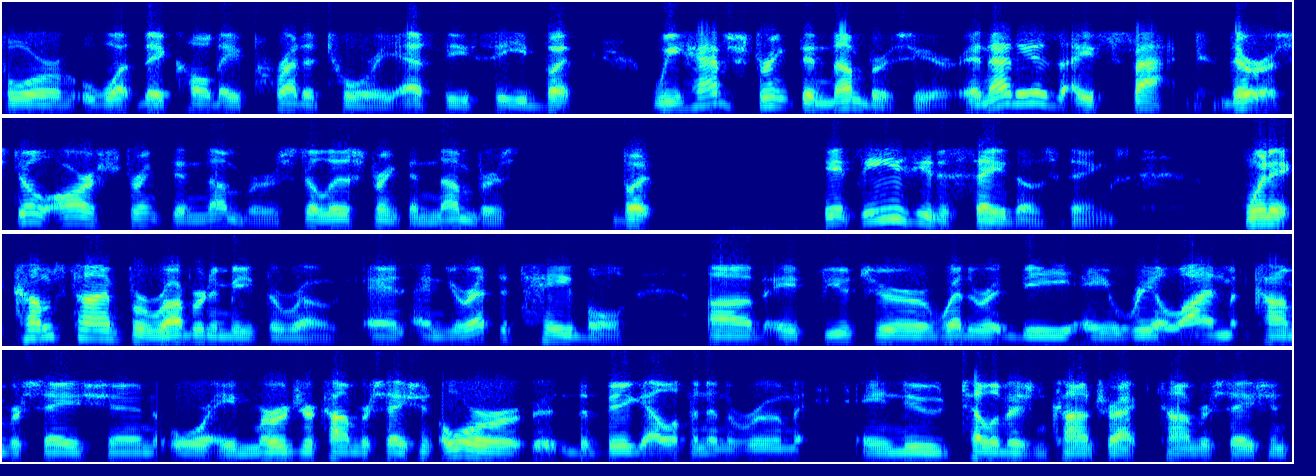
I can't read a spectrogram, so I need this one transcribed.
for what they called a predatory SEC. But we have strength in numbers here, and that is a fact. There are, still are strength in numbers, still is strength in numbers, but it's easy to say those things. When it comes time for rubber to meet the road, and, and you're at the table of a future, whether it be a realignment conversation or a merger conversation or the big elephant in the room, a new television contract conversation.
